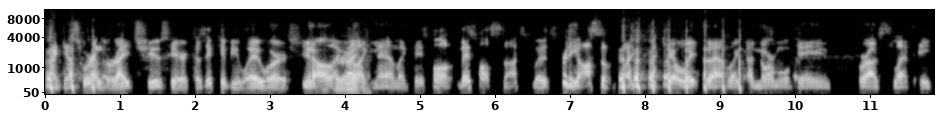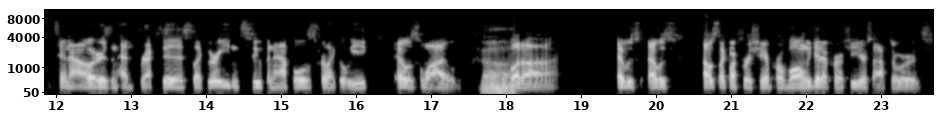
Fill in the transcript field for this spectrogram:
I guess we're in the right shoes here because it could be way worse, you know. Like right. we're like, man, like baseball, baseball sucks, but it's pretty awesome. Like I can't wait to have like a normal game where I've slept eight to ten hours and had breakfast. Like we were eating soup and apples for like a week. It was wild. Uh-huh. But uh, it was it was I was like my first year pro ball, and we did it for a few years afterwards.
